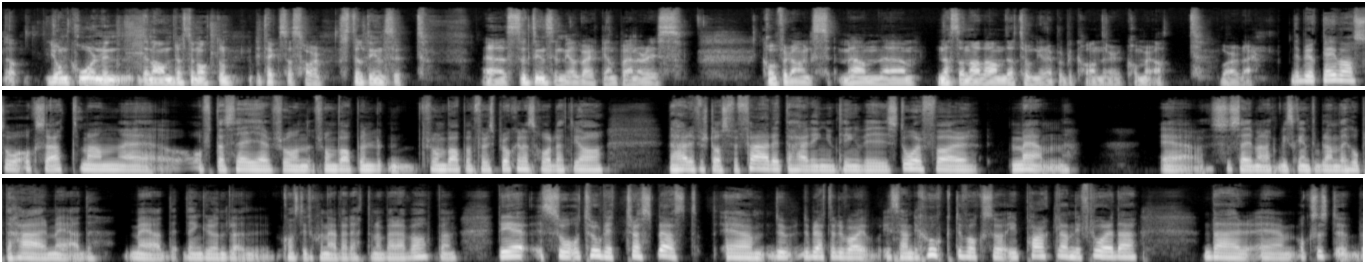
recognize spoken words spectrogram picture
Ja, John Cornyn, den andra senatorn i Texas, har ställt in, sitt, eh, ställt in sin medverkan på NRAs konferens, men eh, nästan alla andra tunga republikaner kommer att vara där. Det brukar ju vara så också att man eh, ofta säger från, från, vapen, från vapenförespråkarnas håll att ja, det här är förstås förfärligt, det här är ingenting vi står för, men eh, så säger man att vi ska inte blanda ihop det här med, med den grundla, konstitutionella rätten att bära vapen. Det är så otroligt tröstlöst. Eh, du, du berättade att du var i Sandy Hook, du var också i Parkland i Florida, där eh, också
